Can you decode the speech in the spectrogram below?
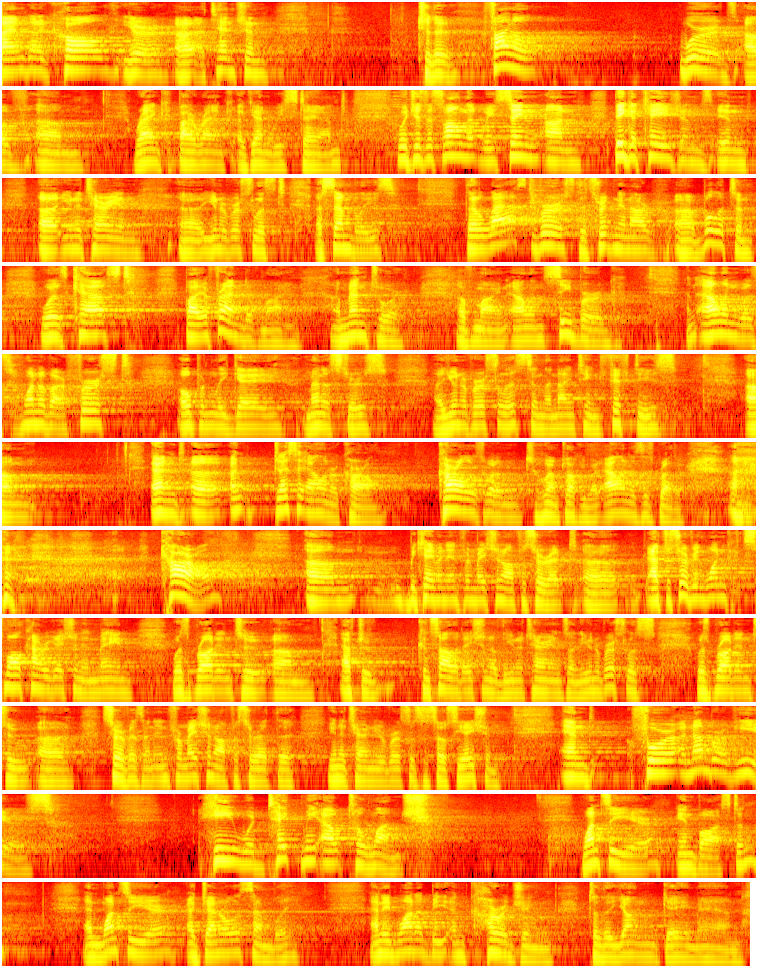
I am going to call your uh, attention to the final words of um, Rank by Rank Again We Stand, which is a song that we sing on big occasions in uh, Unitarian uh, Universalist assemblies. The last verse that's written in our uh, bulletin was cast by a friend of mine, a mentor of mine, Alan Seaburg. And Alan was one of our first openly gay ministers, a Universalist in the 1950s. Um, and uh, did I say Alan or Carl? Carl is what I'm, who I'm talking about. Alan is his brother. Carl um, became an information officer at, uh, after serving one small congregation in Maine, was brought into, um, after consolidation of the Unitarians and the Universalists, was brought in to uh, serve as an information officer at the Unitarian Universalist Association. And for a number of years, he would take me out to lunch once a year in Boston and once a year at General Assembly, and he'd want to be encouraging to the young gay man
